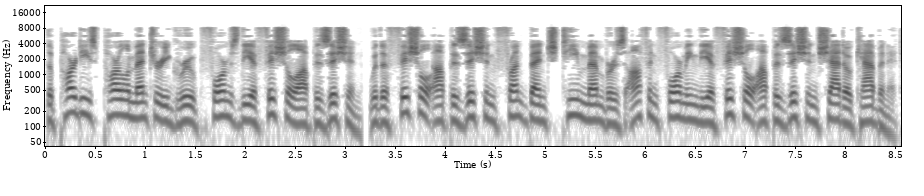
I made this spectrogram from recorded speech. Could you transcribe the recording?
the party's parliamentary group forms the official opposition, with official opposition frontbench team members often forming the official opposition shadow cabinet.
